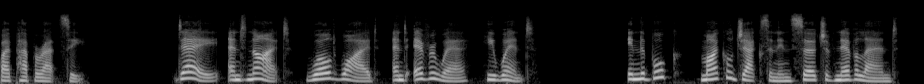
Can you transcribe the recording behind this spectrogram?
by paparazzi. Day and night, worldwide and everywhere he went. In the book, Michael Jackson in Search of Neverland,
